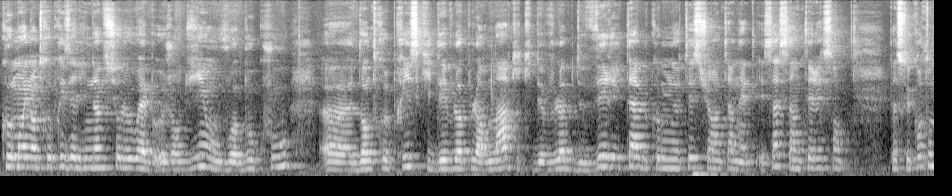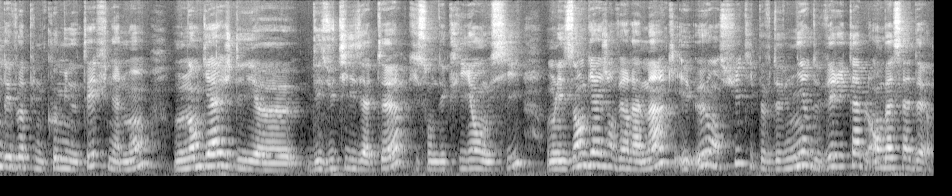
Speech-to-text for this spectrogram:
comment une entreprise elle innove sur le web. Aujourd'hui, on voit beaucoup euh, d'entreprises qui développent leur marque et qui développent de véritables communautés sur Internet. Et ça, c'est intéressant. Parce que quand on développe une communauté, finalement, on engage des, euh, des, utilisateurs, qui sont des clients aussi, on les engage envers la marque et eux, ensuite, ils peuvent devenir de véritables ambassadeurs.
